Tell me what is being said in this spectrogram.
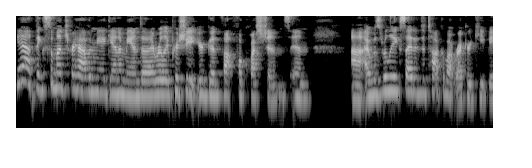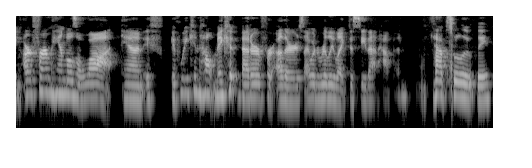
Yeah, thanks so much for having me again, Amanda. I really appreciate your good, thoughtful questions. And uh, I was really excited to talk about record keeping. Our firm handles a lot, and if if we can help make it better for others, I would really like to see that happen. Absolutely.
